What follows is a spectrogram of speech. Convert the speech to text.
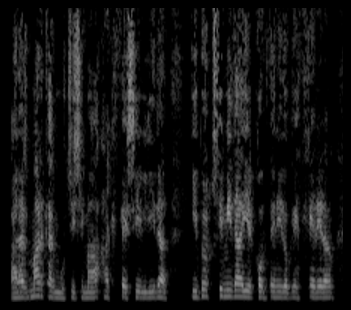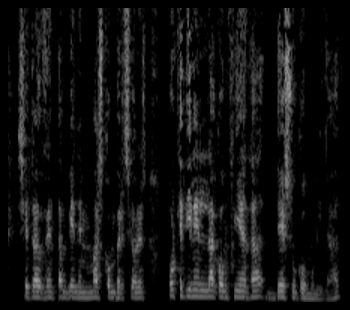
a las marcas muchísima accesibilidad y proximidad y el contenido que generan se traducen también en más conversiones porque tienen la confianza de su comunidad.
